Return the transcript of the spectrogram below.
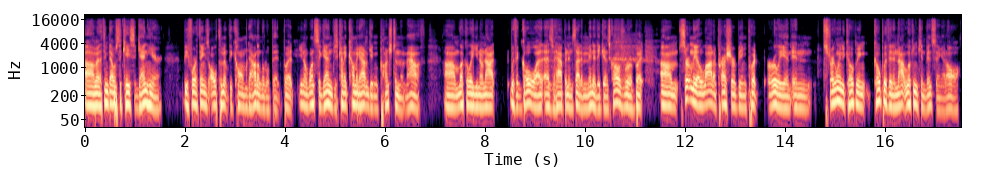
Um, and I think that was the case again here before things ultimately calmed down a little bit. But, you know, once again, just kind of coming out and getting punched in the mouth. Um, luckily, you know, not with a goal as happened inside a minute against Karlsruhe, but um, certainly a lot of pressure being put early and, and struggling to coping cope with it and not looking convincing at all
